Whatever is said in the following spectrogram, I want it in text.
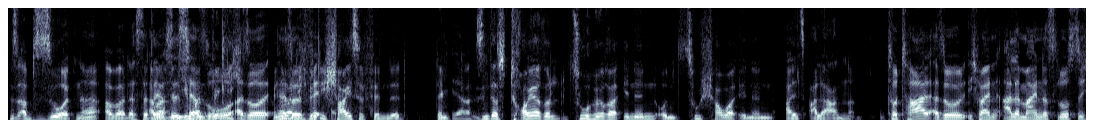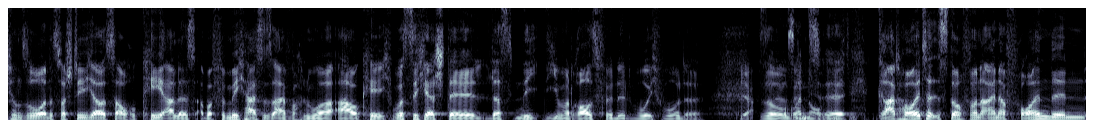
Das ist absurd, ne? Aber das Aber es ist ja so, wirklich, also- wenn jemand also dich wirklich scheiße findet, dann Ja. sind das treuere ZuhörerInnen und ZuschauerInnen als alle anderen. Total, also ich meine, alle meinen das lustig und so und das verstehe ich auch, ist auch okay alles, aber für mich heißt es einfach nur, ah, okay, ich muss sicherstellen, dass nicht jemand rausfindet, wo ich wohne. Ja, so und äh, gerade heute ist doch von einer Freundin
